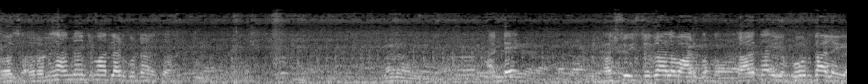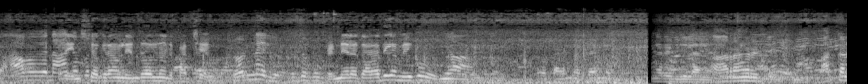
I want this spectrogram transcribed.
రెండు సంవత్సరాల నుంచి మాట్లాడుకుంటాను సార్. అంటే ఫస్ట్ ఇన్స్టాగ్రామ్ వాడుకున్నాం తర్వాత ఇక ఫోన్ కాలే ఇక. ఆమె నా ఇన్స్టాగ్రామ్ ఎన్ని రోజులు నుండి పరిచయం? రెండు నెలలు. రెండేళ్ళ తర్వాత ఇక మీకు రంగారెడ్డి అక్కడ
